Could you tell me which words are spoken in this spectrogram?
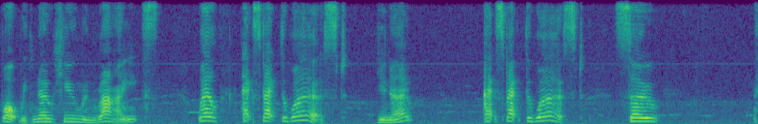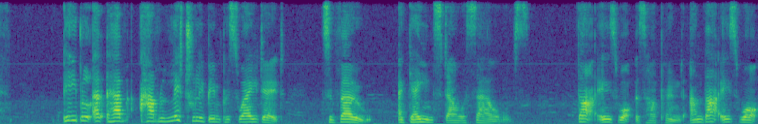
what, with no human rights? Well, expect the worst, you know? Expect the worst. So, people have, have literally been persuaded to vote against ourselves. That is what has happened, and that is what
